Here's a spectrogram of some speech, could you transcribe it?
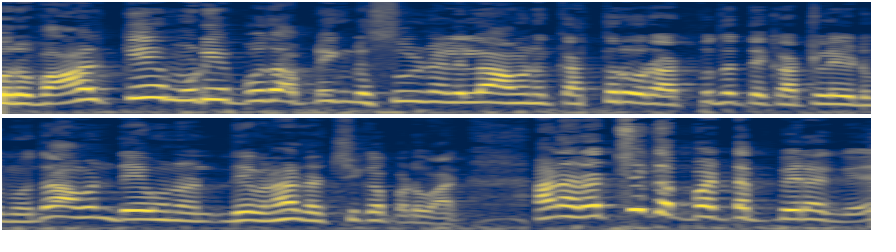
ஒரு வாழ்க்கையே முடிய போது அப்படிங்கிற சூழ்நிலையில அவனுக்கு கத்தர் ஒரு அற்புதத்தை கட்டளையிடும் போது அவன் தேவன தேவனால் ரட்சிக்கப்படுவான். ஆனா ரட்சிக்கப்பட்ட பிறகு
